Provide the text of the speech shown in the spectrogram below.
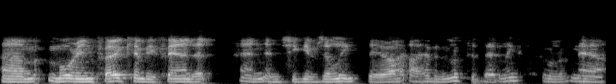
Um, more info can be found at and, and she gives a link there. I, I haven't looked at that link. I'll look now.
